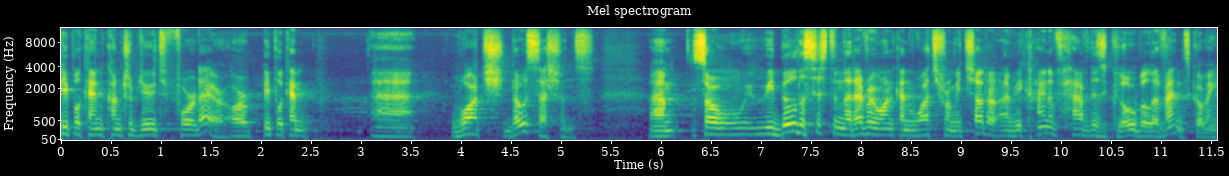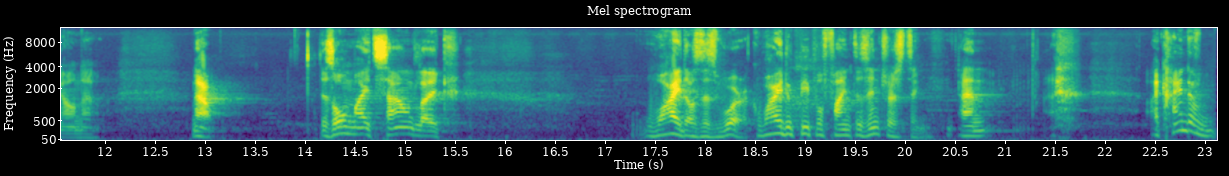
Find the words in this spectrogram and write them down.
people can contribute for there, or people can uh, watch those sessions. Um, so we build a system that everyone can watch from each other, and we kind of have this global event going on now. Now, this all might sound like why does this work? Why do people find this interesting? And I kind of,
